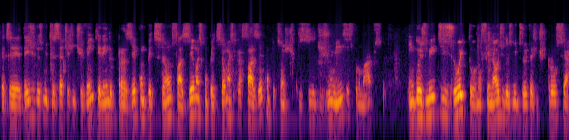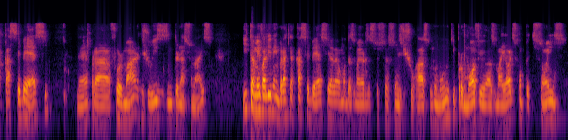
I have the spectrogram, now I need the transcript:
Quer dizer, desde 2017 a gente vem querendo trazer competição, fazer mais competição, mas para fazer competição a gente precisa de juízes formados. Em 2018, no final de 2018, a gente trouxe a KCBS, né, para formar juízes internacionais. E também vale lembrar que a KCBS é uma das maiores associações de churrasco do mundo, que promove as maiores competições,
